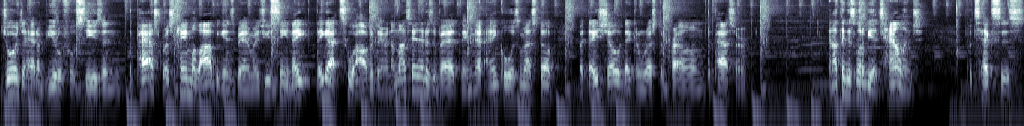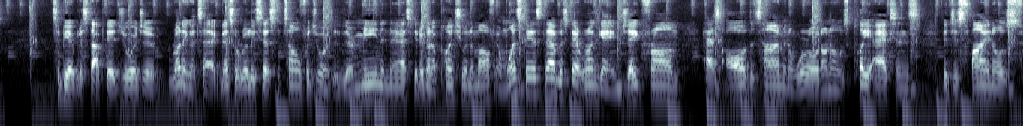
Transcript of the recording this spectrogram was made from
Georgia had a beautiful season. The pass rush came alive against Bama. As you've seen, they, they got two out of there. And I'm not saying that is a bad thing. That ankle was messed up, but they showed they can rush the, um, the passer. And I think it's going to be a challenge for Texas to be able to stop that Georgia running attack. That's what really sets the tone for Georgia. They're mean and nasty. They're going to punch you in the mouth. And once they establish that run game, Jake Fromm has all the time in the world on those play actions to just find those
